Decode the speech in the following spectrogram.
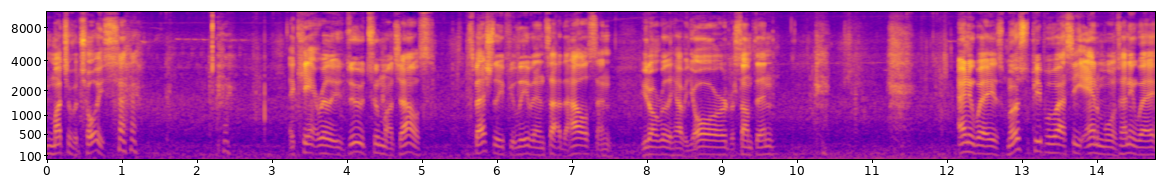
much of a choice. it can't really do too much else, especially if you leave it inside the house and you don't really have a yard or something. Anyways, most people who I see animals anyway,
